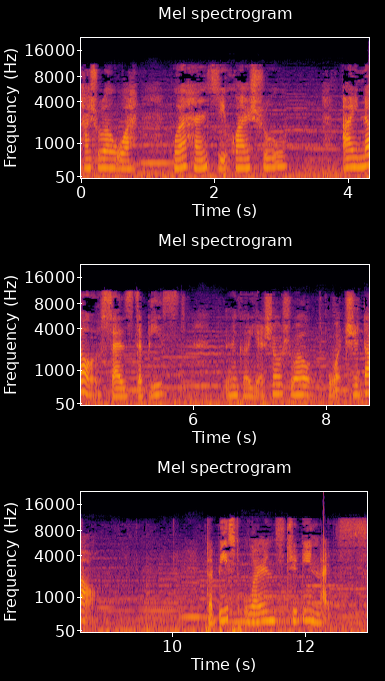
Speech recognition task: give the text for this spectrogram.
他说我我很喜欢书。I know, says the beast. 那个野兽说我知道。The beast learns to be nice.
